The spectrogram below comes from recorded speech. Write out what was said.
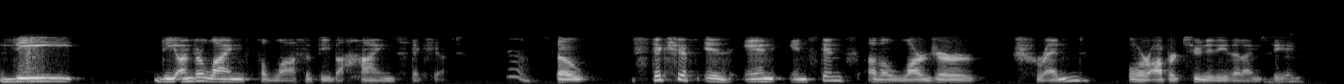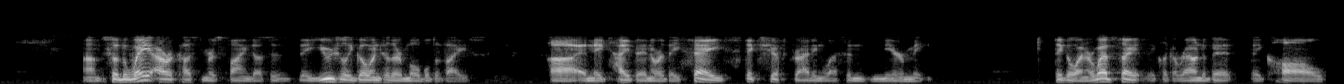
The the underlying philosophy behind stick shift. Oh. So stick shift is an instance of a larger trend or opportunity that I'm seeing. Um, so the way our customers find us is they usually go into their mobile device uh, and they type in or they say stick shift driving lessons near me. They go on our website, they click around a bit, they call,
